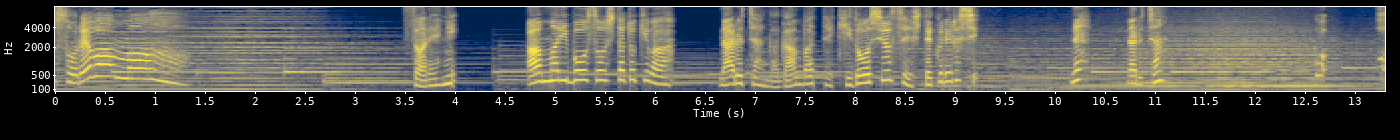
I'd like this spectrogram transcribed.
それはまあ。それに、あんまり暴走した時は、なるちゃんが頑張って軌道修正してくれるし。ね、なるちゃん。私？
